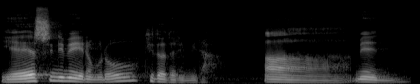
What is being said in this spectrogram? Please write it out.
예수님의 이름으로 기도드립니다. 아멘.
